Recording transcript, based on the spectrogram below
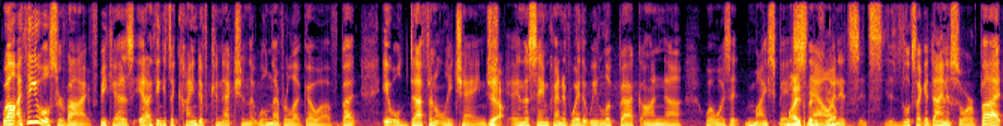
Well, I think it will survive because it, I think it's a kind of connection that we'll never let go of. But it will definitely change Yeah. in the same kind of way that we look back on uh, what was it MySpace, MySpace, now, yeah. and it's it's it looks like a dinosaur, but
